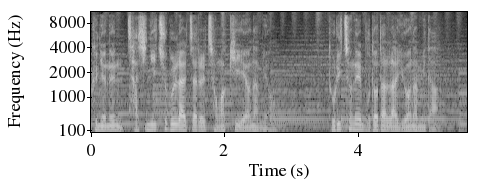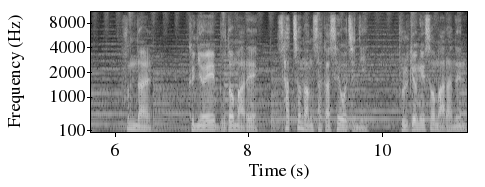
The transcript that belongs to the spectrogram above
그녀는 자신이 죽을 날짜를 정확히 예언하며 도리천에 묻어달라 유언합니다. 훗날, 그녀의 무덤 아래 사천 왕사가 세워지니 불경에서 말하는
